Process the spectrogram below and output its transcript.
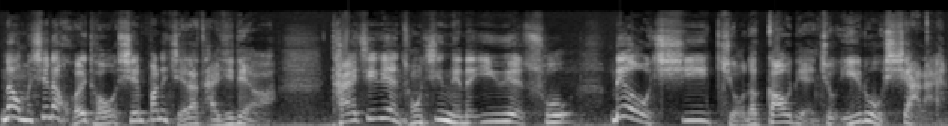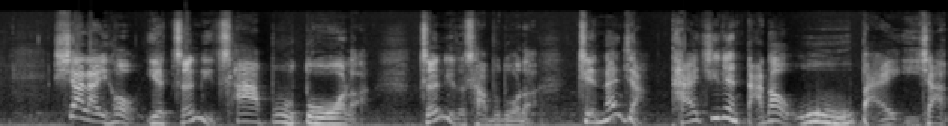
那我们现在回头先帮你解了台积电啊，台积电从今年的一月初六七九的高点就一路下来。下来以后也整理差不多了，整理的差不多了。简单讲，台积电达到五百以下，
